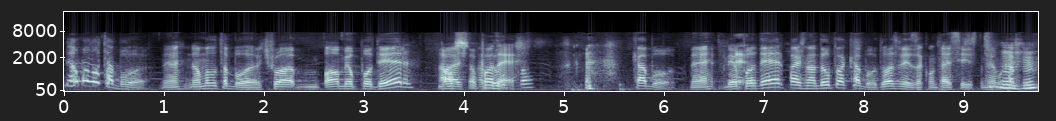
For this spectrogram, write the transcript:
Não é uma luta boa, né? Não é uma luta boa. Tipo, ó, o meu poder. Ó, o seu poder. Acabou, né? Meu poder, página dupla, acabou. Duas vezes acontece isso no mesmo uhum.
